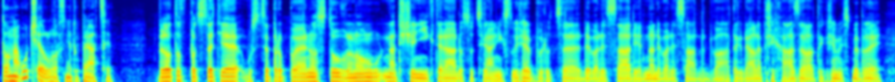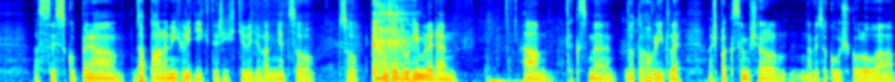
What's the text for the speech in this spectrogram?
to naučil vlastně tu práci? Bylo to v podstatě úzce propojeno s tou vlnou nadšení, která do sociálních služeb v roce 91, 92 a tak dále přicházela, takže my jsme byli asi skupina zapálených lidí, kteří chtěli dělat něco, co pomůže druhým lidem. A tak jsme do toho vlítli. Až pak jsem šel na vysokou školu a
